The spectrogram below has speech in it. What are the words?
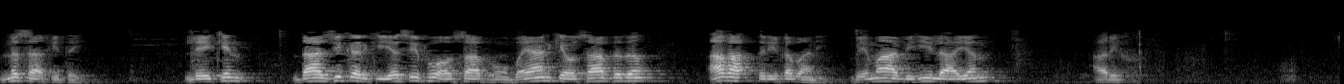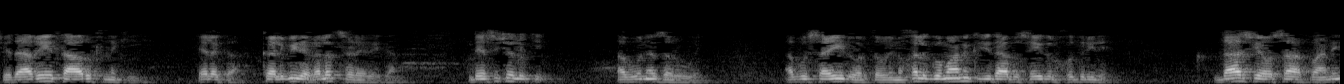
نه ساقیتای لیکن دا ذکر کی یصف او اوصاف هو بیان کی اوصاف د هغه طریقه باندې بما به لا ين عارف چې دا غي تعارف نکی الکا قلبی دی غلط سره دی کنه دیسی چلو کی ابو نظر وې ابو سعید ورته وې نو خلک ګمان کوي چې دا ابو سعید الخدری دی دا شی او صاحب باندې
